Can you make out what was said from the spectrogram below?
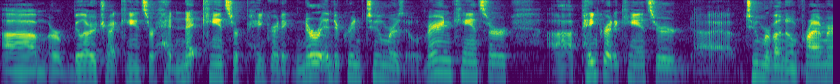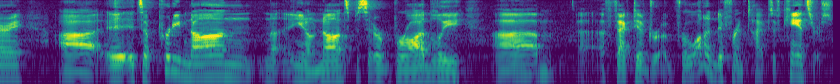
Um, or biliary tract cancer, head and neck cancer, pancreatic neuroendocrine tumors, ovarian cancer, uh, pancreatic cancer, uh, tumor of unknown primary, uh, it, it's a pretty non, you know, non-specific or broadly um, uh, effective drug for a lot of different types of cancers.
